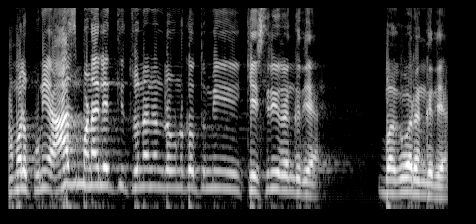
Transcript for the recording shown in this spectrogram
आम्हाला कुणी आज म्हणाले की चुन्यानं रंगवू नका तुम्ही केसरी रंग द्या भगवा रंग द्या.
